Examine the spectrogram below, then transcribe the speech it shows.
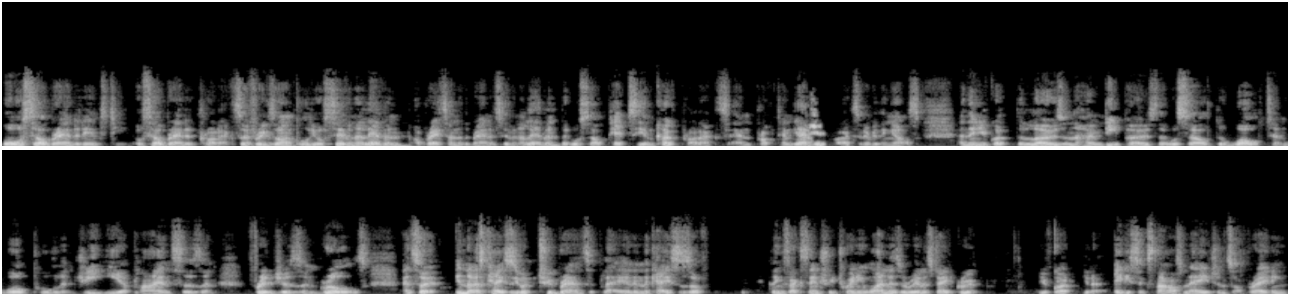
or sell branded entity or sell branded products. So, for example, your 7-Eleven operates under the brand of 7-Eleven, but will sell Pepsi and Coke products and Procter & Gamble products and everything else. And then you've got the Lowe's and the Home Depots that will sell DeWalt and Whirlpool and GE appliances and fridges and grills. And so, in those cases, you've got two brands at play. And in the cases of things like Century 21 as a real estate group, you've got you know 86,000 agents operating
